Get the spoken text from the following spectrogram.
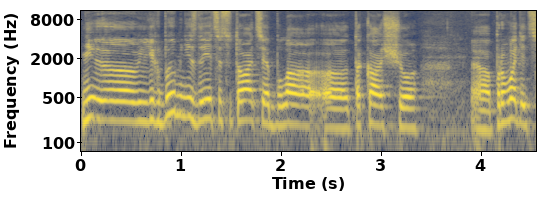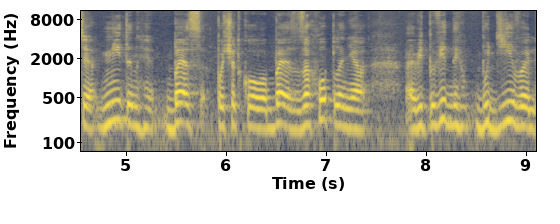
ні, е, якби мені здається, ситуація була е, така, що проводяться мітинги без початково без захоплення е, відповідних будівель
